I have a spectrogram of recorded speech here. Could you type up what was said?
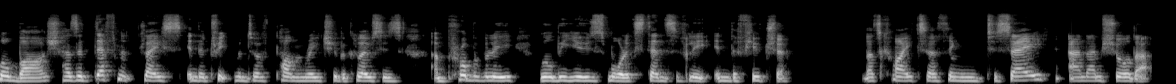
plombage has a definite place in the treatment of pulmonary tuberculosis and probably will be used more extensively in the future. That's quite a thing to say, and I'm sure that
